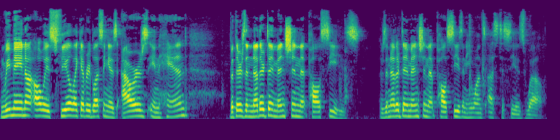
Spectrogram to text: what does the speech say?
And we may not always feel like every blessing is ours in hand, but there's another dimension that Paul sees. There's another dimension that Paul sees and he wants us to see as well.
